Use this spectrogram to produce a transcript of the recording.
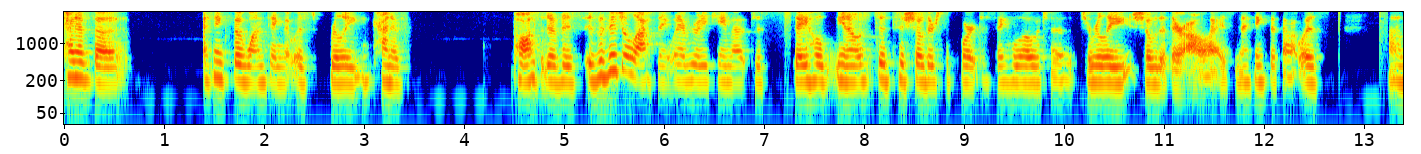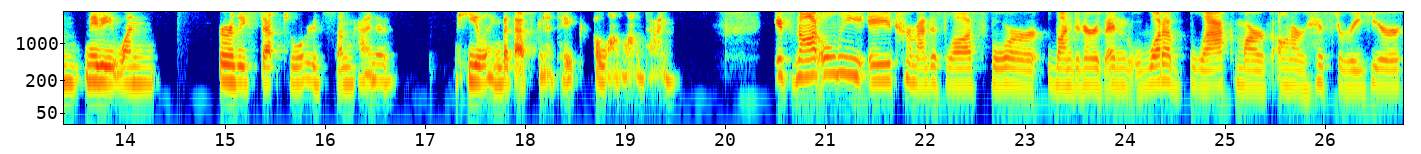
kind of the i think the one thing that was really kind of positive is is the vigil last night when everybody came out to say hello, you know to, to show their support to say hello to to really show that they're allies and i think that that was um, maybe one early step towards some kind of healing but that's going to take a long long time it's not only a tremendous loss for Londoners and what a black mark on our history here,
